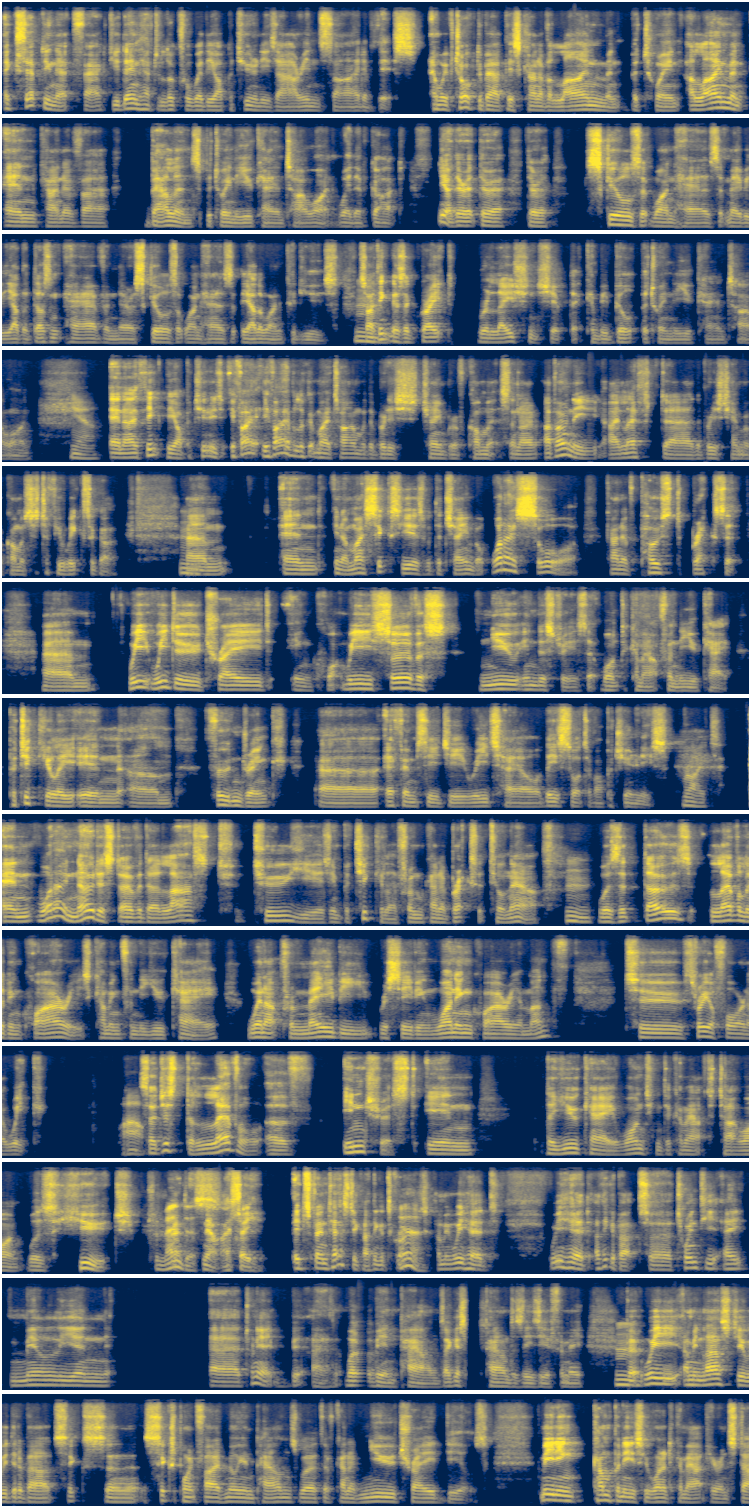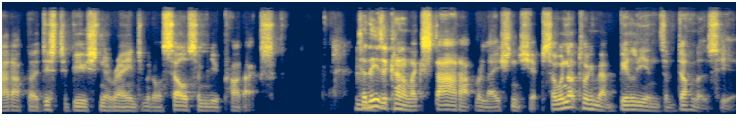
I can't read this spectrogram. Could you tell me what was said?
Accepting that fact, you then have to look for where the opportunities are inside of this. And we've talked about this kind of alignment between alignment and kind of uh, balance between the UK and Taiwan, where they've got, you know, there are there are there are skills that one has that maybe the other doesn't have, and there are skills that one has that the other one could use. Mm. So I hmm. think there's a great relationship that can be built between the UK and Taiwan. Yeah. And I think the opportunities, if I if I have a look at my time with the British Chamber of Commerce, and I, have only I left uh, the British Chamber of Commerce just a few weeks ago. Mm. Um, and you know my six years with the chamber what i saw kind of post brexit um, we we do trade in we service new industries that want to come out from the UK, particularly in um, food and drink, uh, FMCG, retail, these sorts of opportunities. Right. And what I noticed over the last two years, in particular, from kind of Brexit till now, mm. was that those level of inquiries coming from the UK went up from maybe receiving one inquiry a month to three or four in a week. Wow. So just the level of interest in the UK wanting to come out to Taiwan was huge. Tremendous. now I say it's fantastic. I think it's great. Yeah. I mean, we had we had I think about uh, 28 million uh, 28 uh, what would be in pounds i guess pounds is easier for me mm. but we i mean last year we did about six uh, 6.5 million pounds worth of kind of new trade deals meaning companies who wanted to come out here and start up a distribution arrangement or sell some new products so mm. these are kind of like startup relationships. So we're not talking about billions of dollars here.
